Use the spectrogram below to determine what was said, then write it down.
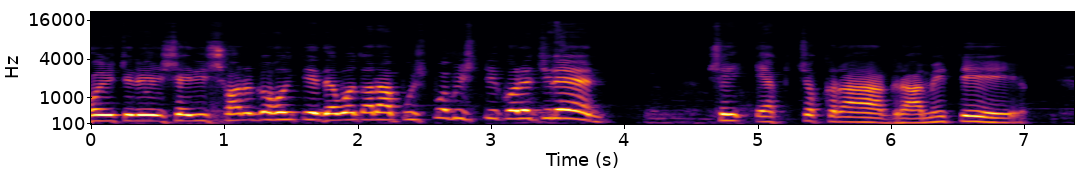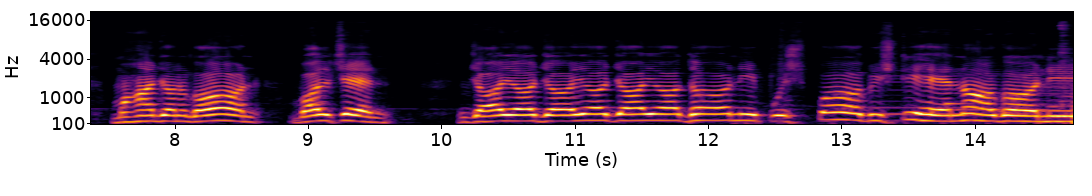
হয়েছিলেন, সেদিন স্বর্গ হইতে দেবতারা পুষ্পবৃষ্টি করেছিলেন। সেই একচক্রা গ্রামেতে মহাজনগণ বলছেন, জয় জয় জয় ধ্বনি পুষ্প বৃষ্টি হে নগণী।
